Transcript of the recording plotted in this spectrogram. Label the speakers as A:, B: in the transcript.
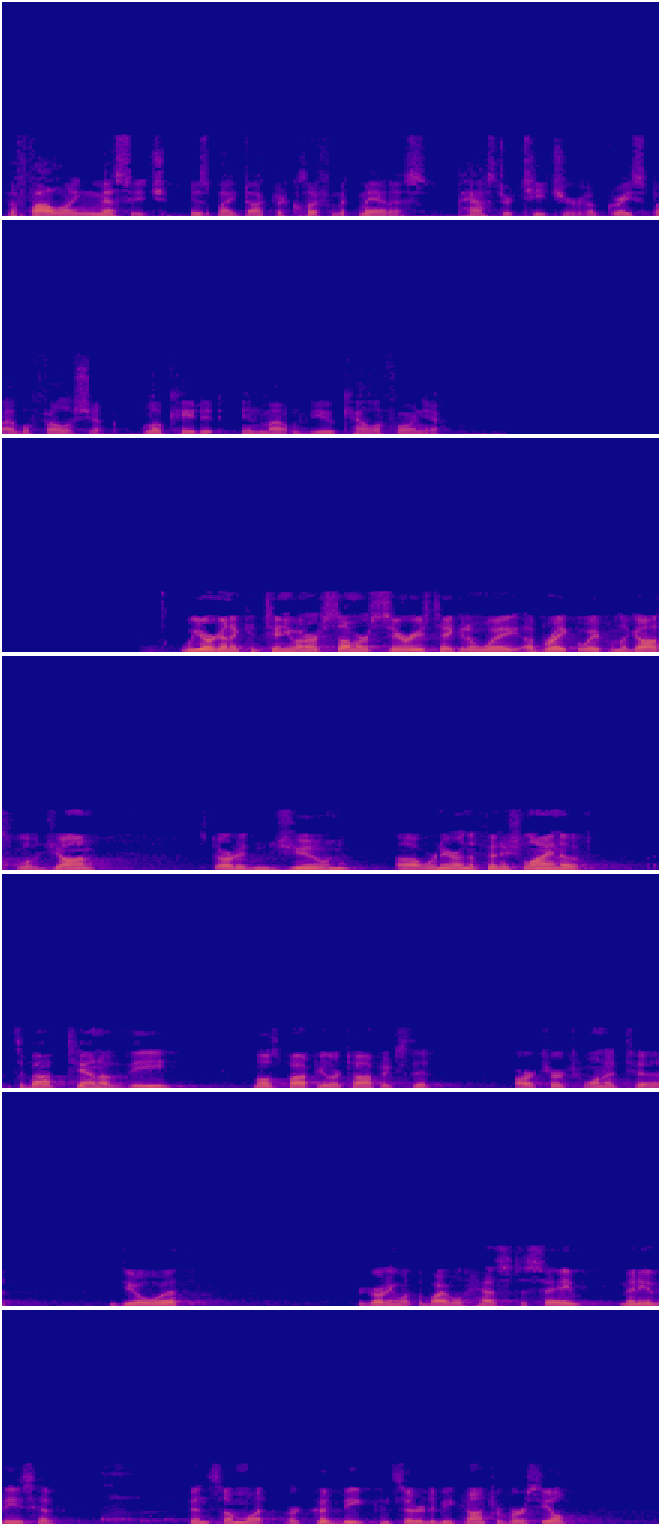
A: The following message is by Dr. Cliff McManus, pastor teacher of Grace Bible Fellowship, located in Mountain View, California.
B: We are going to continue in our summer series, taking away a break away from the Gospel of John. Started in June. Uh, we're nearing the finish line of it's about ten of the most popular topics that our church wanted to deal with regarding what the Bible has to say. Many of these have been somewhat, or could be considered to be controversial.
